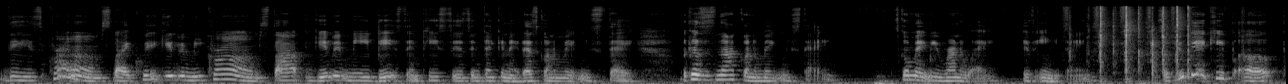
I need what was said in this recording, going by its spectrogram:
these crumbs. Like, quit giving me crumbs. Stop giving me bits and pieces and thinking that that's gonna make me stay, because it's not gonna make me stay. It's gonna make me run away, if anything. So if you can't keep up,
